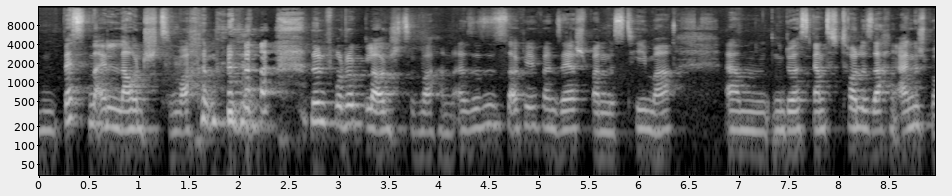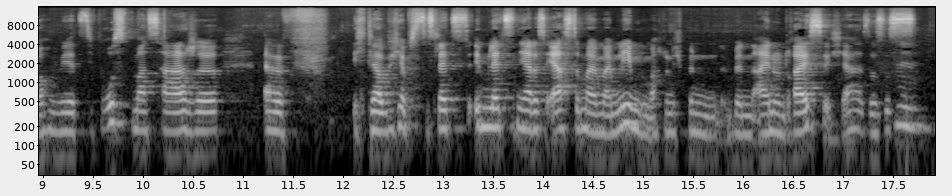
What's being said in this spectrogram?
am besten einen Lounge zu machen, einen Produkt-Lounge zu machen. Also es ist auf jeden Fall ein sehr spannendes Thema. Ähm, du hast ganz tolle Sachen angesprochen, wie jetzt die Brustmassage. Äh, ich glaube, ich habe es letzte, im letzten Jahr das erste Mal in meinem Leben gemacht und ich bin, bin 31. Ja, also es ist hm.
